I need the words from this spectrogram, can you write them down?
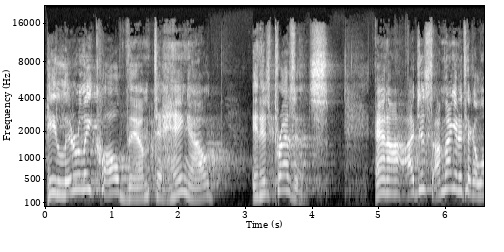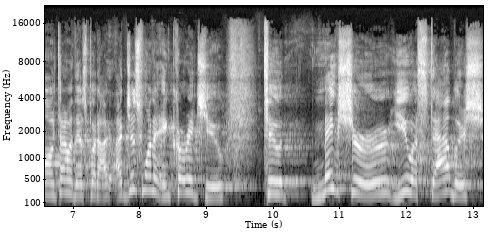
He literally called them to hang out in his presence. And I, I just, I'm not going to take a long time with this, but I, I just want to encourage you to make sure you establish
